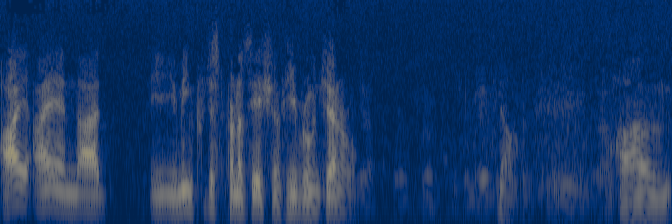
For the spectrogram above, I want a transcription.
I, I am not. You mean just pronunciation of Hebrew in general? No. Um,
